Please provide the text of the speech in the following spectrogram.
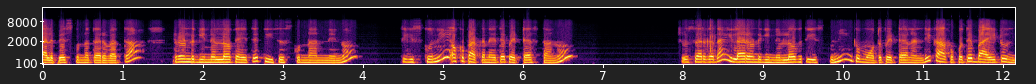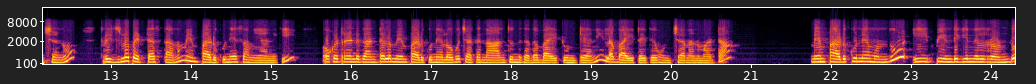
కలిపేసుకున్న తర్వాత రెండు గిన్నెల్లోకి అయితే తీసేసుకున్నాను నేను. తీసుకుని ఒక పక్కన అయితే పెట్టేస్తాను. చూసారు కదా ఇలా రెండు గిన్నెల్లోకి తీసుకుని ఇంకా మూత పెట్టానండి. కాకపోతే బయట ఉంచను. ఫ్రిడ్జ్లో పెట్టేస్తాను. మేము పడుకునే సమయానికి. ఒకటి రెండు గంటలు మేము పడుకునేలోపు చక్కగా నానుతుంది కదా బయట ఉంటే అని ఇలా బయట అయితే ఉంచానమాట మేము పడుకునే ముందు ఈ పిండి గిన్నెలు రెండు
